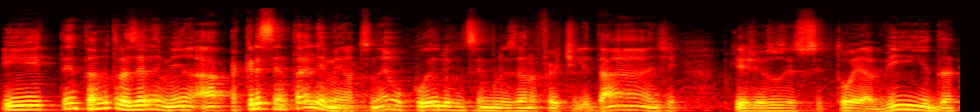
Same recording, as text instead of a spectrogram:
e tentando trazer elementos, acrescentar elementos, né? O coelho simbolizando a fertilidade, porque Jesus ressuscitou é a vida,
